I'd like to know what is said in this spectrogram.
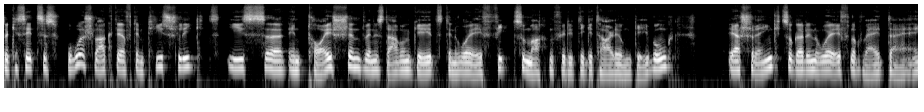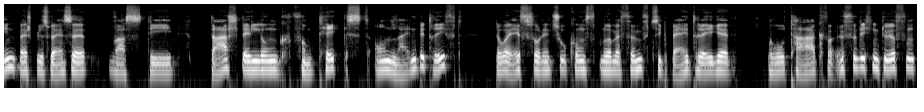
Der Gesetzesvorschlag, der auf dem Tisch liegt, ist enttäuschend, wenn es darum geht, den ORF fit zu machen für die digitale Umgebung. Er schränkt sogar den ORF noch weiter ein, beispielsweise was die Darstellung von Text online betrifft. Der ORF soll in Zukunft nur mehr 50 Beiträge pro Tag veröffentlichen dürfen,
